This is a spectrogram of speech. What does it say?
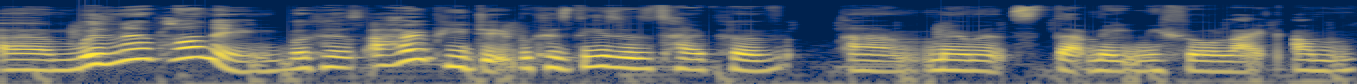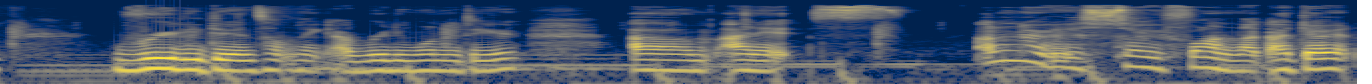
um, with no planning? Because I hope you do, because these are the type of um, moments that make me feel like I'm really doing something I really want to do. Um, and it's, I don't know, it's so fun. Like, I don't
